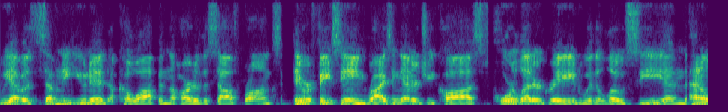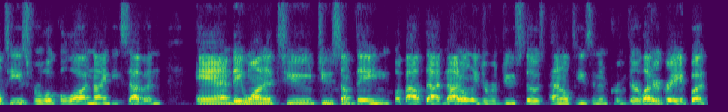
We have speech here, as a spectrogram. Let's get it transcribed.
We have a 70 unit co op in the heart of the South Bronx. They were facing rising energy costs, poor letter grade with a low C, and penalties for local law 97 and they wanted to do something about that not only to reduce those penalties and improve their letter grade but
